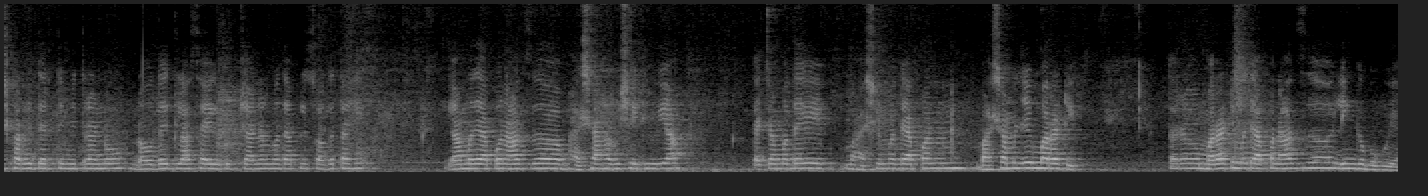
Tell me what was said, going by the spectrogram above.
नमस्कार विद्यार्थी मित्रांनो नवोदय क्लास या यूट्यूब चॅनलमध्ये आपले स्वागत आहे. यामध्ये आपण आज भाषा हा विषय घेऊया. त्याच्यामध्ये भाषेमध्ये आपण भाषा म्हणजे मराठी. तर मराठीमध्ये आपण आज लिंग बघूया.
